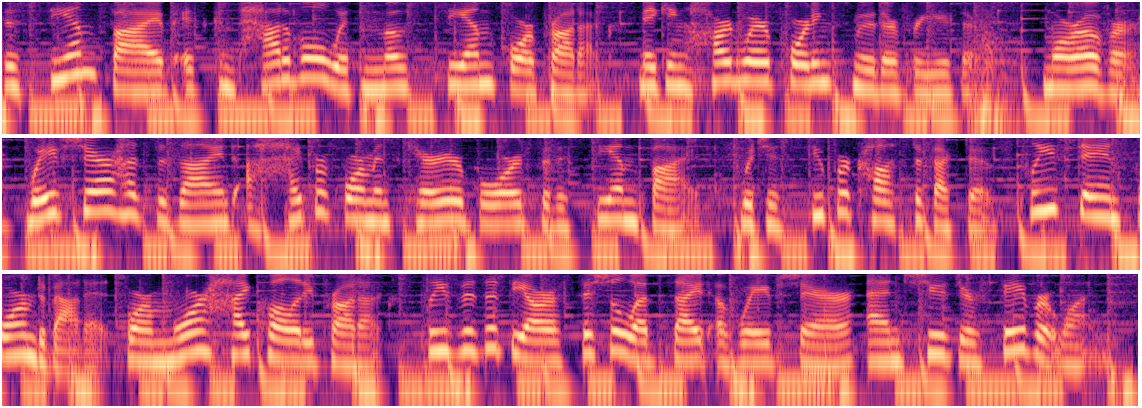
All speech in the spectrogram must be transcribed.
The CM5 is compatible with most CM4 products, making hardware porting smoother for users. Moreover, Waveshare has designed a high-performance carrier board for the CM5, which is super cost-effective. Please stay informed about it. For more high-quality products, please visit the our official website of Waveshare and choose your favorite ones.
